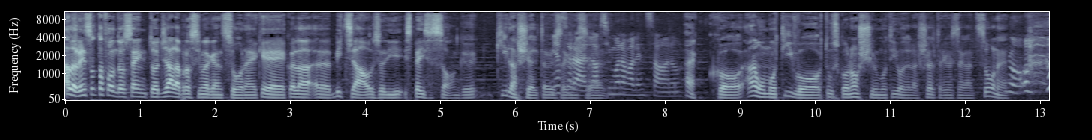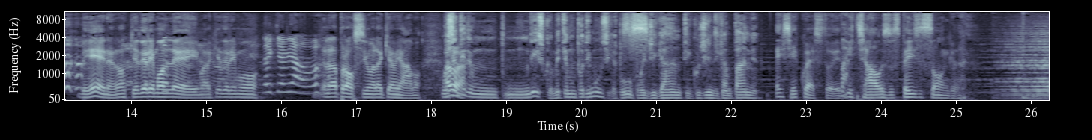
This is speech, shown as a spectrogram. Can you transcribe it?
Allora, in sottofondo sento già la prossima canzone, che è quella eh, Beach House di Space Song. Chi l'ha scelta Mia questa sorella, canzone? Simona Valenzano. Ecco, ha un motivo, tu sconosci il motivo della scelta di questa canzone? No, Bene, lo chiederemo a lei, ma la chiederemo la chiamiamo. la prossima, la chiamiamo. Vuoi Allora- sentire un, un disco? Mettiamo un po' di musica. Pupo, i giganti, i cugini di campagna. Eh sì, è questo, è Beach House Space Song.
